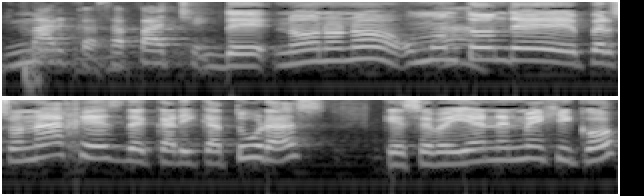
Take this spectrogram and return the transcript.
Marcas, Apache. de no no no un montón de personajes de caricaturas que se veían en México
